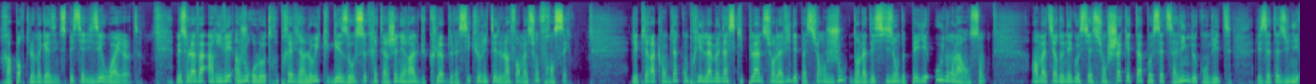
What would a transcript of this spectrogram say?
rapporte le magazine spécialisé Wired. Mais cela va arriver un jour ou l'autre, prévient Loïc Guézot, secrétaire général du Club de la sécurité de l'information français. Les pirates l'ont bien compris, la menace qui plane sur la vie des patients joue dans la décision de payer ou non la rançon. En matière de négociation, chaque État possède sa ligne de conduite. Les États-Unis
